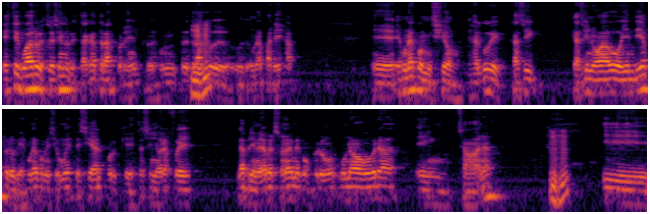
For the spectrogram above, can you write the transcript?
Este cuadro que estoy haciendo que está acá atrás, por ejemplo, es un retrato uh -huh. de, de, una pareja. Eh, es una comisión, es algo que casi, casi no hago hoy en día, pero que es una comisión muy especial porque esta señora fue la primera persona que me compró una obra en Sabana, Uh -huh. Y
